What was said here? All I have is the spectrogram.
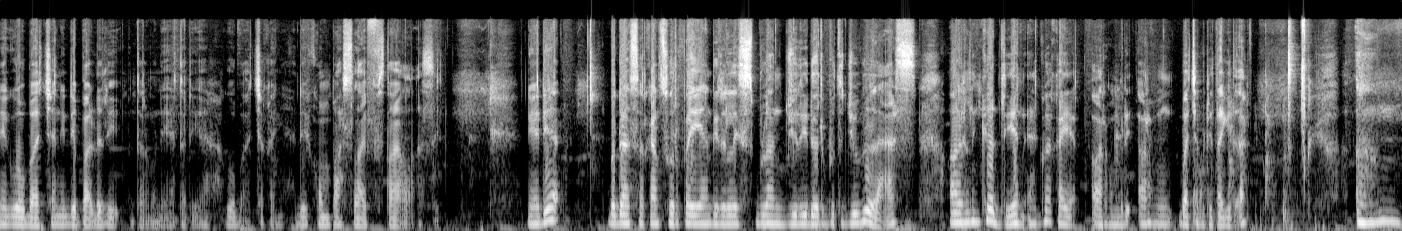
ini gue baca nih dia dari bentar mana ya tadi ya gue baca kayaknya. Di Kompas Lifestyle asik. Ini dia berdasarkan survei yang dirilis bulan Juli 2017 oleh LinkedIn eh gue kayak orang beri, orang baca berita gitu ah um,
